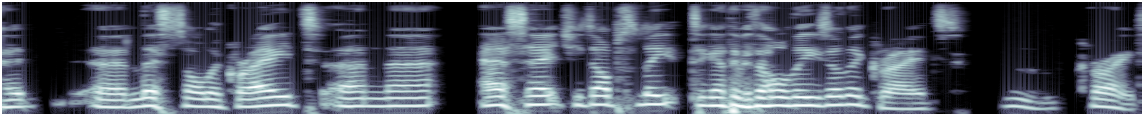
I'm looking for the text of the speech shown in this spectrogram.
It uh, lists all the grades, and uh, SH is obsolete together with all these other grades. Hmm, great.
